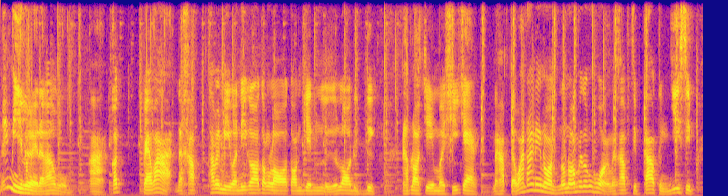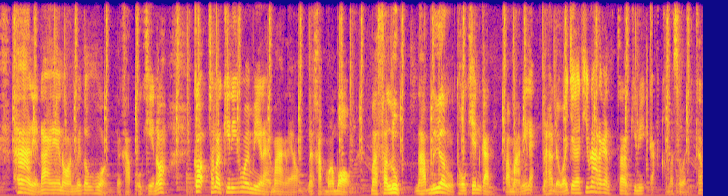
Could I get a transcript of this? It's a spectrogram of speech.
ไม่มีเลยนะครับผม อ่าก็แปลว่านะครับถ้าไม่มีวันนี้ก็ต้องรอตอนเย็นหรือรอดึกๆนะครับรอเจมมาชี้แจงนะครับแต่ว่าได้แน่นอนน้องๆไม่ต้องห่วงนะครับ19ถึง25เนี่ยได้แน่นอนไม่ต้องห่วงนะครับโอเคเนาะก็สำหรับคลิปนี้ก็ไม่มีอะไรมากแล้วนะครับมาบอกมาสรุปนะครับเรื่องโทเค็นกันประมาณนี้แหละนะครับเดี๋ยวไว้เจอกันคลิปหน้าแล้วกันสำหรับคลิปนี้กลับคำว่าสวัสดีครับ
